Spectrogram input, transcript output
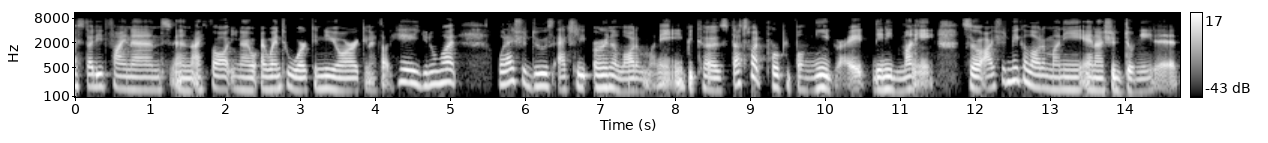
I studied finance and I thought, you know, I went to work in New York and I thought, hey, you know what? what I should do is actually earn a lot of money because that's what poor people need, right? They need money. So I should make a lot of money and I should donate it.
